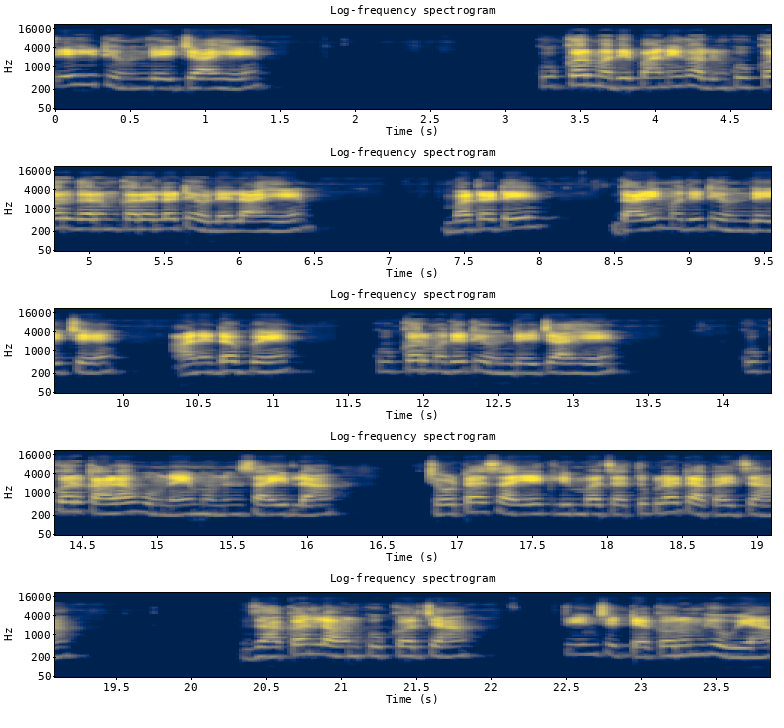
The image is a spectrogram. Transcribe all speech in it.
तेही ठेवून द्यायचे आहे. कुकरमध्ये पाणी घालून कुकर गरम करायला ठेवलेला आहे. बटाटे डाळीमध्ये ठेवून द्यायचे आणि डबे कुकरमध्ये ठेवून द्यायचे आहे. कुकर काळा होऊ नये म्हणून साईडला छोटासा एक लिंबाचा तुकडा टाकायचा. झाकण लावून कुकरच्या तीन शिट्ट्या करून घेऊया.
